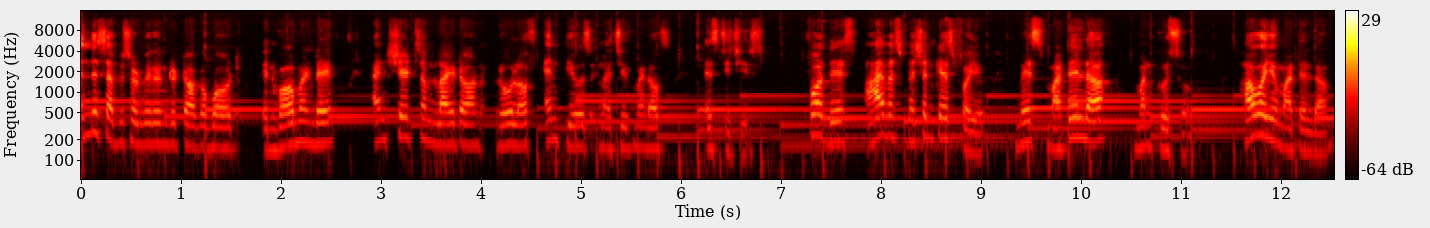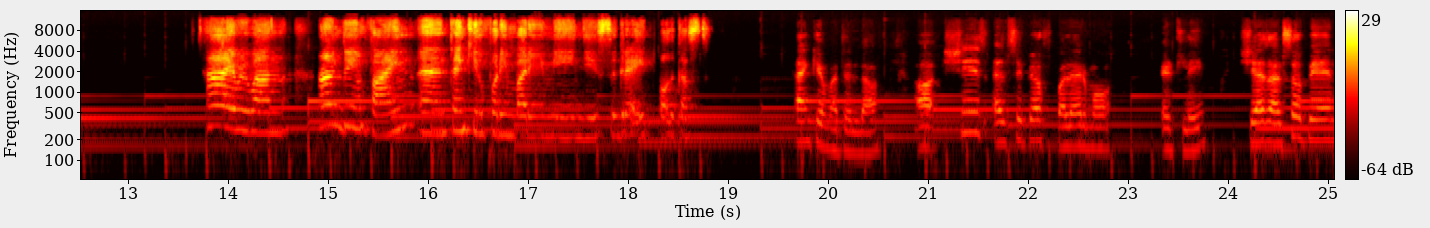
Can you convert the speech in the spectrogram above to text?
In this episode, we're going to talk about Environment Day and shed some light on role of NPOs in achievement of SDGs. For this, I have a special guest for you, Miss Matilda Mancuso. How are you, Matilda? Hi everyone, I'm doing fine and thank you for inviting me in this great podcast. Thank you, Matilda. Uh, she is LCP of Palermo, Italy. She has also been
